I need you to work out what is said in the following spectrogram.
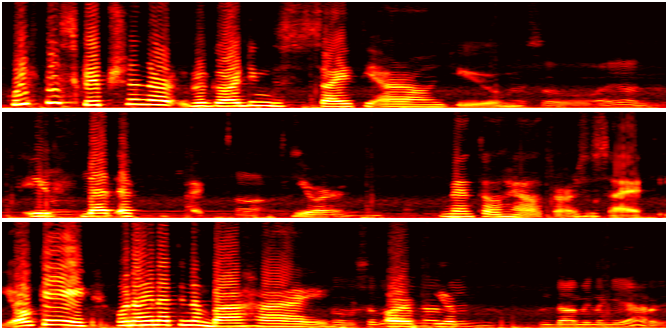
Quick description or regarding the society around you. So, ayun. If Yung- that affects Ah, your mental health or society. Okay, unahin natin ang bahay. So, sa bahay Or your- namin, ang dami nangyayari.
